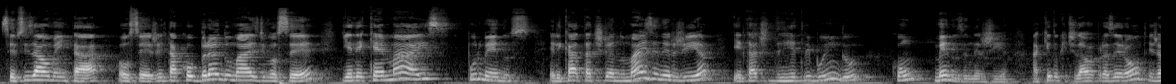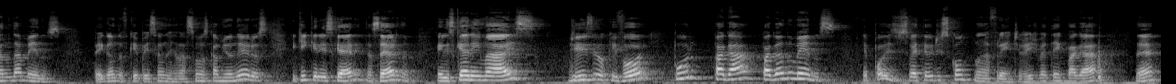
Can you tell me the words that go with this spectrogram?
você precisa aumentar, ou seja, ele está cobrando mais de você e ele quer mais por menos. Ele está tirando mais energia e ele está te retribuindo com menos energia. Aquilo que te dava prazer ontem já não dá menos. Pegando, eu fiquei pensando em relação aos caminhoneiros, e o que, que eles querem, tá certo? Eles querem mais, diesel, o que for, por pagar, pagando menos. Depois isso vai ter o desconto na frente, a gente vai ter que pagar, né?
